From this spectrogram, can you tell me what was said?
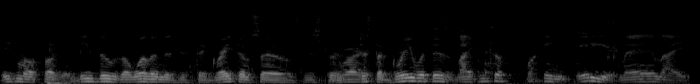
These motherfucking these dudes are willing to just degrade themselves, just to Right. just agree with this. Like he's a fucking idiot, man. Like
